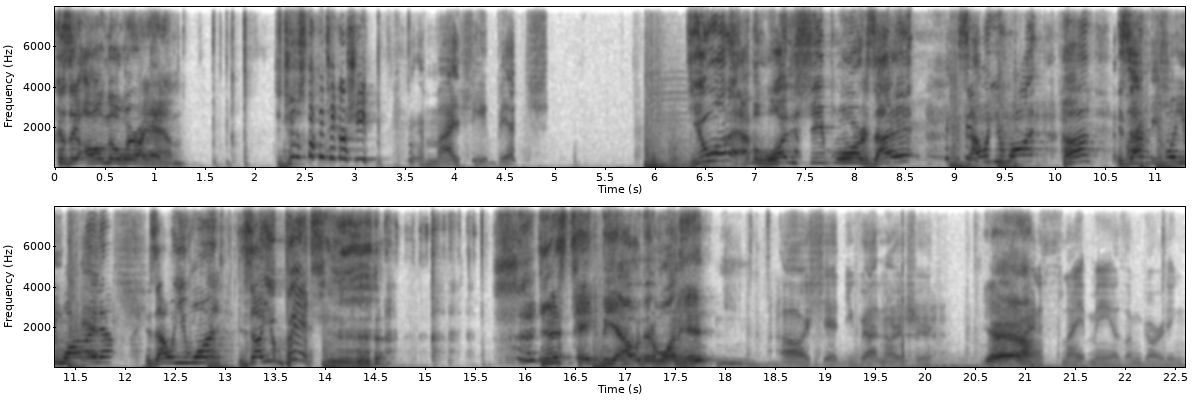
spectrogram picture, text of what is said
Cause they all know where I am. Did you just fucking take our sheep? My sheep, bitch. Do you wanna have a one sheep war? Is that it? Is that what you want? Huh? Is that My what you want right now? Is that what you want? Is that you bitch? you just take me out within one hit? Oh shit, you got an archer. Yeah. Trying to snipe me as I'm guarding.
